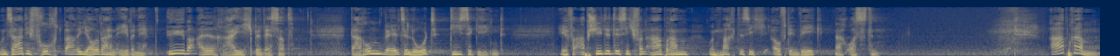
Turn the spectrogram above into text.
und sah die fruchtbare Jordanebene, überall reich bewässert. Darum wählte Lot diese Gegend. Er verabschiedete sich von Abraham und machte sich auf den Weg nach Osten. Abraham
